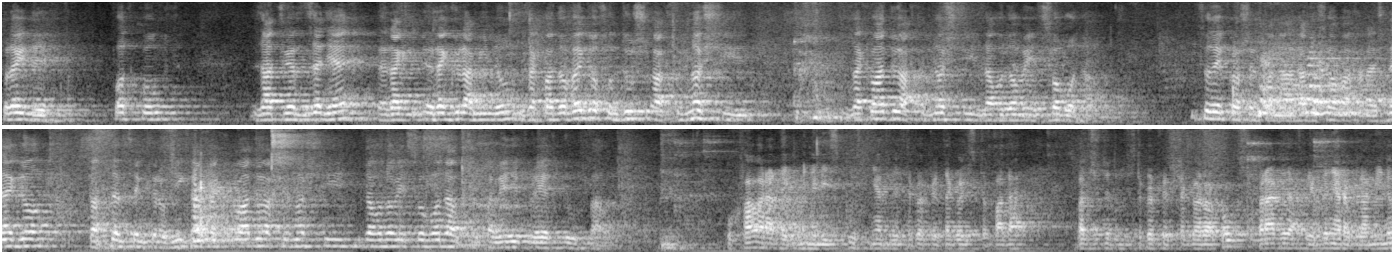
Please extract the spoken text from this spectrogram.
Kolejny podpunkt. Zatwierdzenie reg- regulaminu Zakładowego Funduszu Aktywności Zakładu Aktywności Zawodowej Swoboda. I tutaj proszę Pana Radosława Haraźnego, zastępcę kierownika Zakładu Aktywności Zawodowej Swoboda o przedstawienie projektu uchwały. Uchwała Rady Gminy Lisków z dnia 25 listopada 2021 roku w sprawie zatwierdzenia regulaminu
